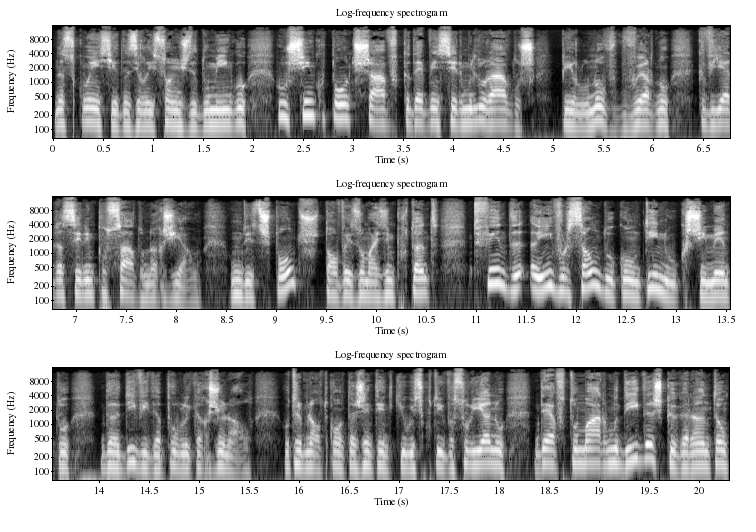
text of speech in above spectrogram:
na sequência das eleições de domingo, os cinco pontos-chave que devem ser melhorados pelo novo governo que vier a ser impulsado na região. Um desses pontos, talvez o mais importante, defende a inversão do contínuo crescimento da dívida pública regional. O Tribunal de Contas entende que o Executivo açoriano deve tomar medidas que garantam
